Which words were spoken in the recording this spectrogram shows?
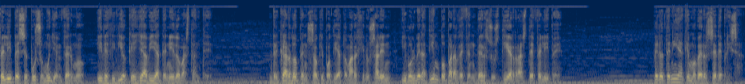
Felipe se puso muy enfermo y decidió que ya había tenido bastante. Ricardo pensó que podía tomar Jerusalén y volver a tiempo para defender sus tierras de Felipe. Pero tenía que moverse deprisa.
